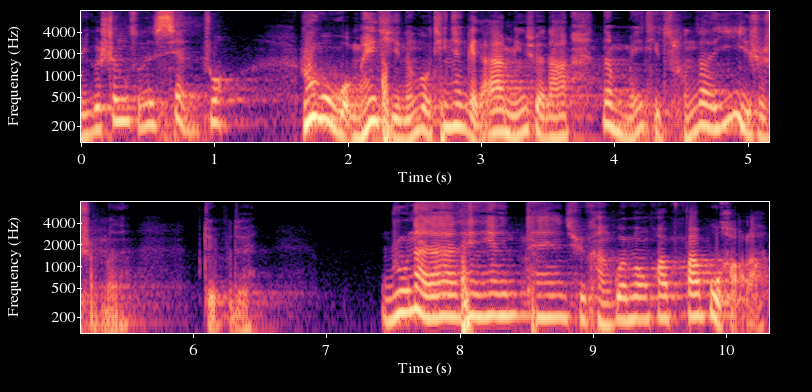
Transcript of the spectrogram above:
一个生存的现状。如果我媒体能够天天给大家明确答案，那媒体存在的意义是什么呢？对不对？如果大家天天天天去看官方发发布好了，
